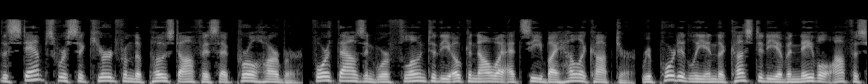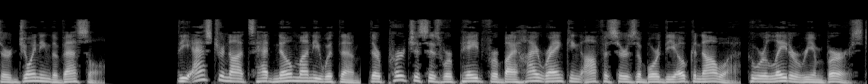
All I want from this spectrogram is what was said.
The stamps were secured from the post office at Pearl Harbor, 4,000 were flown to the Okinawa at sea by helicopter, reportedly in the custody of a naval officer joining the vessel. The astronauts had no money with them, their purchases were paid for by high-ranking officers aboard the Okinawa, who were later reimbursed.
